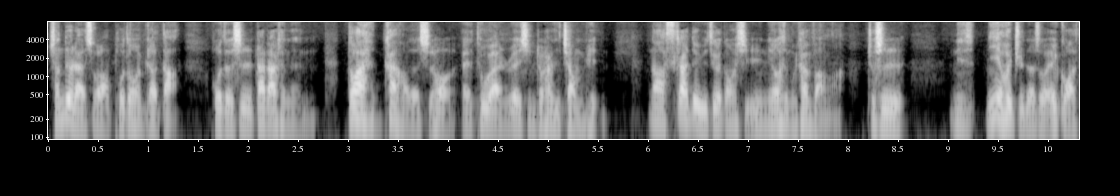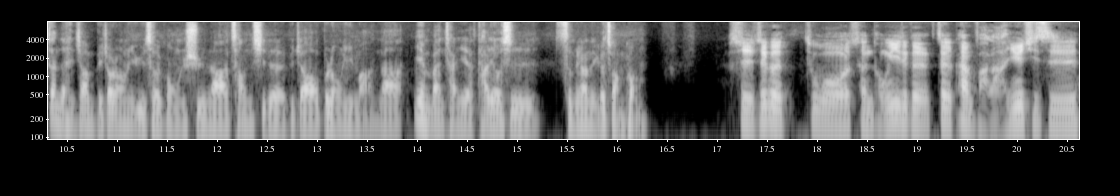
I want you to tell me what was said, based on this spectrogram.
相对来说啊，波动会比较大，或者是大家可能都还很看好的时候，哎、欸，突然瑞幸就开始降频。那 Sky 对于这个东西，你有什么看法吗？就是你你也会觉得说，哎，寡占的很像比较容易预测供需，那长期的比较不容易嘛？那面板产业它又是什么样的一个状况？是这个，我很同意这个这个看法啦。因为其实，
